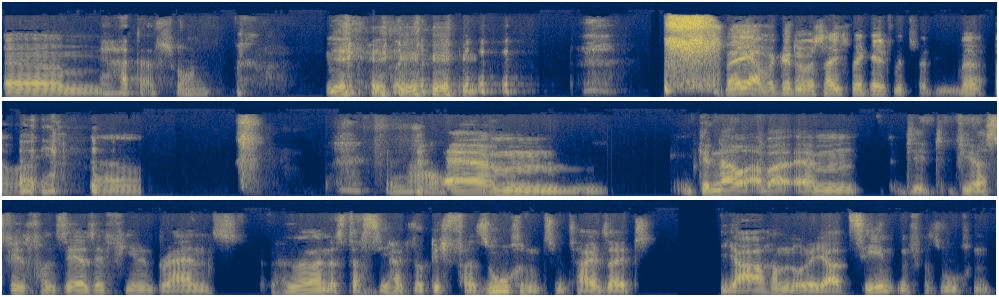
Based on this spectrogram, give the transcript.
Ähm, er hat das schon. naja, man könnte wahrscheinlich mehr Geld mitverdienen, ne? Aber, ja. äh, genau. Ähm, genau, aber ähm, die, wie, was wir von sehr, sehr vielen Brands hören, ist, dass sie halt wirklich versuchen, zum Teil seit Jahren oder Jahrzehnten versuchen,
